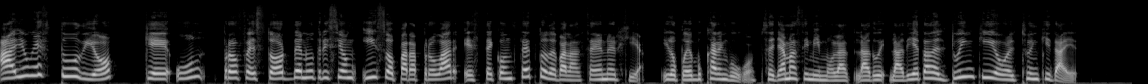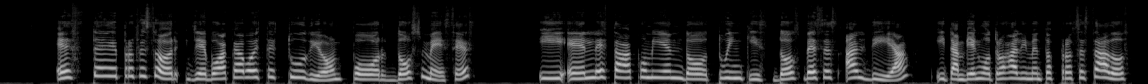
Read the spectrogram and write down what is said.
hay un estudio que un profesor de nutrición hizo para probar este concepto de balance de energía. Y lo puedes buscar en Google. Se llama así mismo la, la dieta del Twinkie o el Twinkie Diet. Este profesor llevó a cabo este estudio por dos meses y él estaba comiendo Twinkies dos veces al día y también otros alimentos procesados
